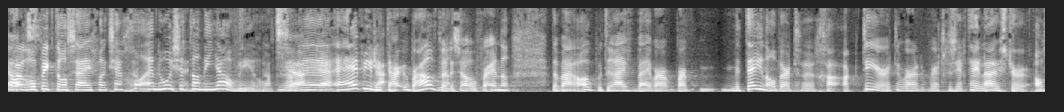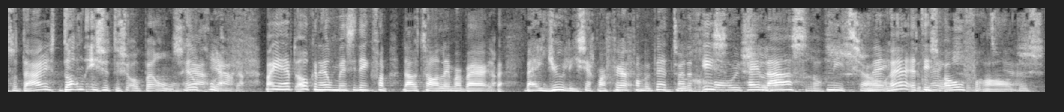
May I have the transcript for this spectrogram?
Waarop ik dan zei van, ik zei, goh, en hoe is het dan in jouw wereld? Hebben jullie het daar überhaupt wel eens over? En dan, er waren ook bedrijven bij waar, waar meteen al werd geacteerd en waar werd gezegd, hé hey, luister, als het daar is, dan is het dus ook bij ons. Heel goed. Maar je hebt ook een heleboel mensen die denken van, nou, het zal alleen maar bij, bij, bij jullie, zeg maar, ver van mijn bed. Maar dat is helaas niet zo. Nee, hè? Het is overal. Ras. Dus.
